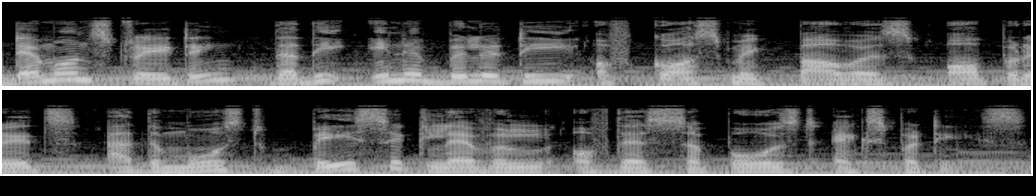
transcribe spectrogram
demonstrating that the inability of cosmic powers operates at the most basic level of their supposed expertise.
